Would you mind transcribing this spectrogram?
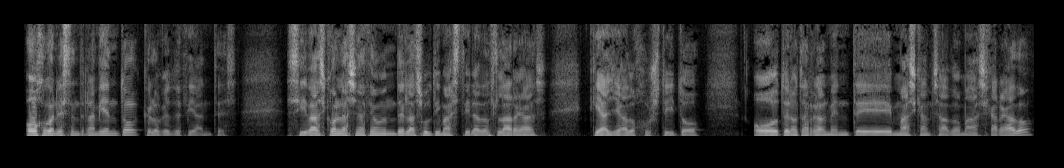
Ojo con este entrenamiento, que lo que os decía antes. Si vas con la sensación de las últimas tiradas largas que has llegado justito o te notas realmente más cansado, más cargado,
